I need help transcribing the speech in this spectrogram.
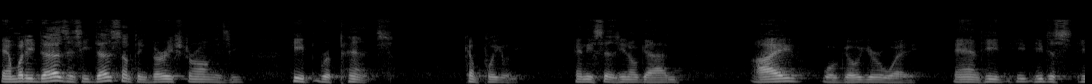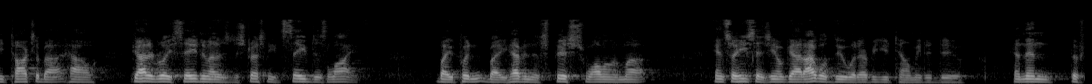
And what he does is he does something very strong is he, he repents completely. And he says, you know, God, I will go your way. And he, he, he just, he talks about how God had really saved him out of his distress and he'd saved his life by putting, by having this fish swallow him up. And so he says, you know, God, I will do whatever you tell me to do. And then the,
